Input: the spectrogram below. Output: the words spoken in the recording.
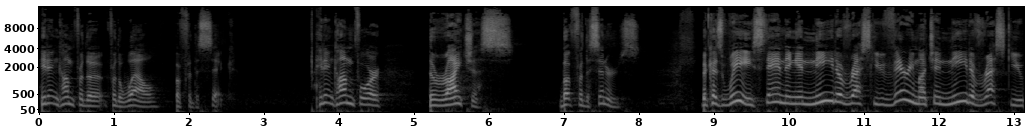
He didn't come for the, for the well, but for the sick. He didn't come for the righteous, but for the sinners. Because we, standing in need of rescue, very much in need of rescue,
